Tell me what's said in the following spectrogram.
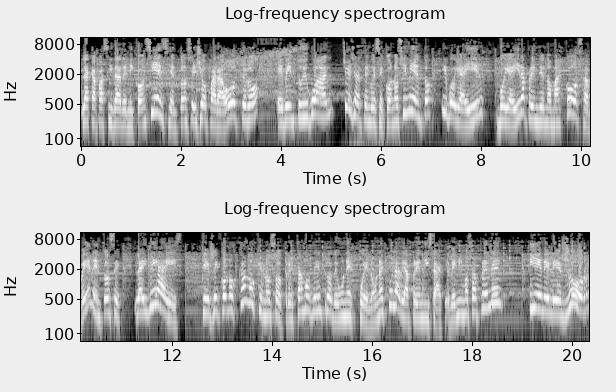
la capacidad de mi conciencia. Entonces yo para otro evento igual, yo ya tengo ese conocimiento y voy a ir, voy a ir aprendiendo más cosas, ¿ven? Entonces la idea es que reconozcamos que nosotros estamos dentro de una escuela, una escuela de aprendizaje. Venimos a aprender y en el error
